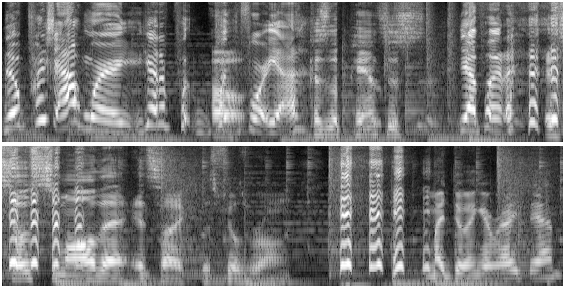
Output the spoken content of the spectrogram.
No, push out more. You gotta put, put Oh. for yeah. Because the pants is Yeah, put. it's so small that it's like this feels wrong. Am I doing it right, Dan?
